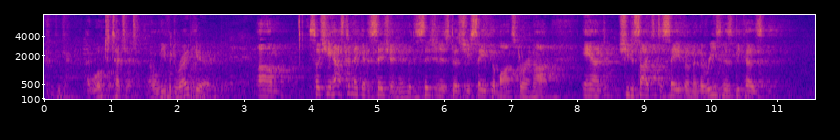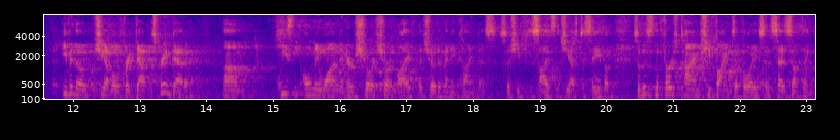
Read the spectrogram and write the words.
I won't touch it. I'll leave it right here. Um, so she has to make a decision, and the decision is does she save the monster or not? And she decides to save him. And the reason is because even though she got a little freaked out and screamed at him, um, he's the only one in her short, short life that showed him any kindness. So she decides that she has to save him. So this is the first time she finds a voice and says something.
